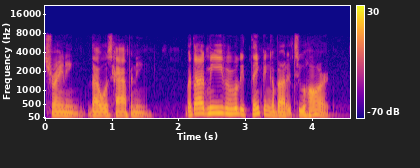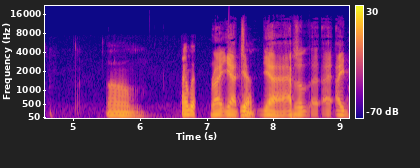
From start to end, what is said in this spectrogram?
training that was happening without me even really thinking about it too hard. Um, I'm, right. Yeah. T- yeah. Yeah. Absolutely. I, I,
